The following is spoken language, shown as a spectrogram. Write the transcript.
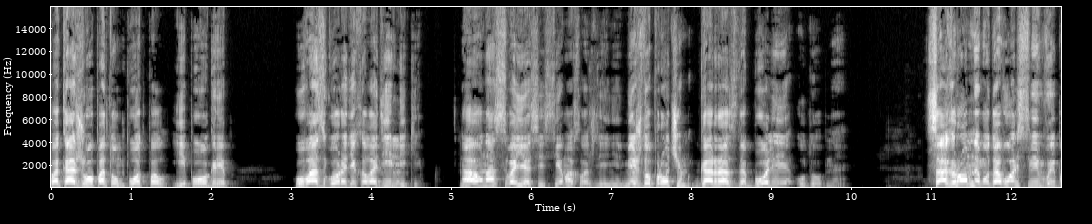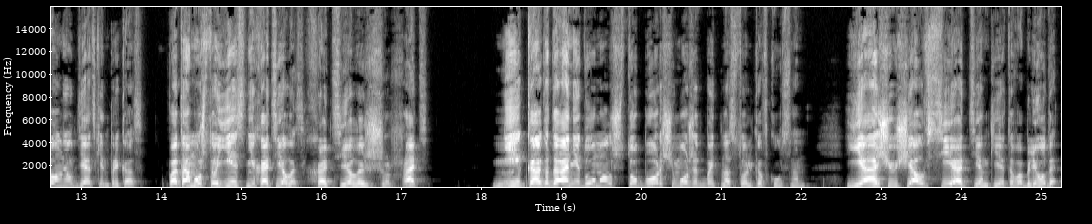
Покажу потом подпол и погреб. У вас в городе холодильники, а у нас своя система охлаждения. Между прочим, гораздо более удобная. С огромным удовольствием выполнил дядькин приказ, потому что есть не хотелось, хотелось жрать. Никогда не думал, что борщ может быть настолько вкусным. Я ощущал все оттенки этого блюда,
